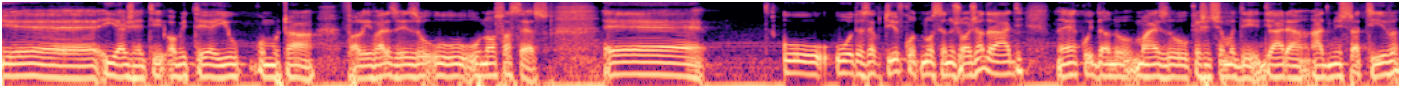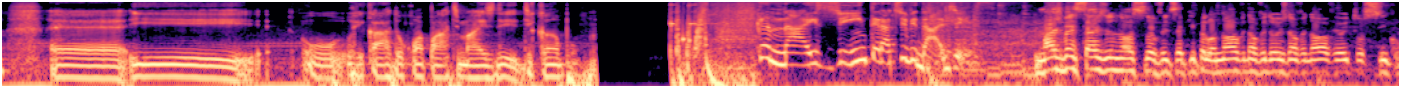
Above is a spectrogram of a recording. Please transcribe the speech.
é, e a gente obter aí, como já falei várias vezes, o, o nosso acesso. É, o, o, outro executivo continua sendo Jorge Andrade, né, cuidando mais do que a gente chama de, de área administrativa, é, e o, o, Ricardo com a parte mais de, de campo. Canais de interatividade. Mais mensagens dos nossos ouvintes aqui pelo 992998541,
